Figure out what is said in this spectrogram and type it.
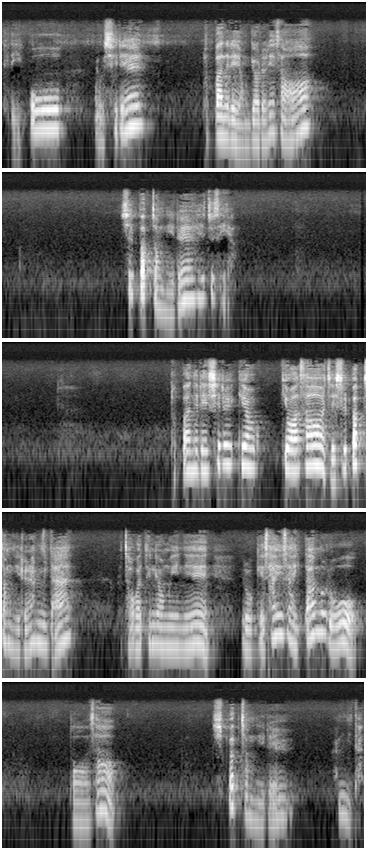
그리고 요 실을 돗바늘에 연결을 해서 실밥 정리를 해주세요. 돗바늘에 실을 끼워, 끼워서 이제 실밥 정리를 합니다. 저 같은 경우에는 이렇게 사이사이 땀으로 넣어서 실밥 정리를 합니다.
